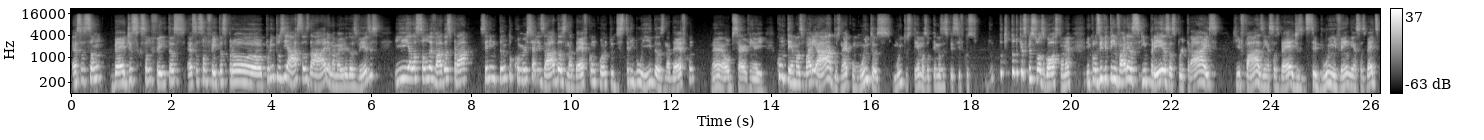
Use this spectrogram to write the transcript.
Essas são badges que são feitas, essas são feitas pro, por entusiastas da área, na maioria das vezes, e elas são levadas para serem tanto comercializadas na Defcon quanto distribuídas na Defcon. né? Observem aí, com temas variados, né? Com muitos, muitos temas ou temas específicos do que tudo que as pessoas gostam, né? Inclusive tem várias empresas por trás que fazem essas badges, distribuem e vendem essas badges,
